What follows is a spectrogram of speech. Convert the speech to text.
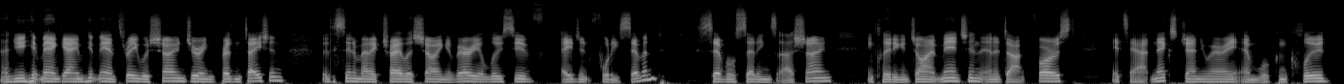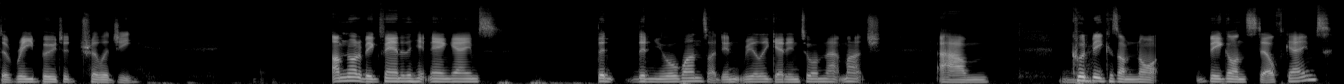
a new Hitman game, Hitman 3, was shown during the presentation with a cinematic trailer showing a very elusive Agent 47. Several settings are shown, including a giant mansion and a dark forest. It's out next January and will conclude the rebooted trilogy. I'm not a big fan of the Hitman games. The the newer ones, I didn't really get into them that much. Um, could be because I'm not big on stealth games,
